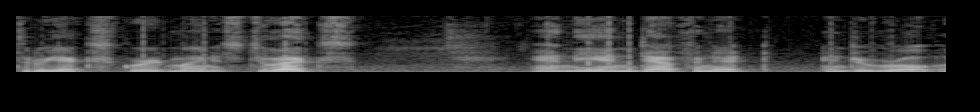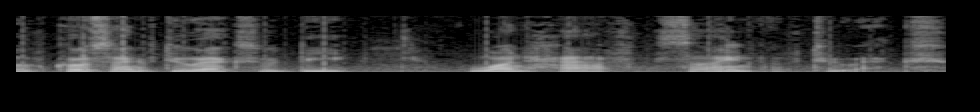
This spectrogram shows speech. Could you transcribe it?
3x squared minus 2x, and the indefinite integral of cosine of 2x would be 1 half sine of 2x.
